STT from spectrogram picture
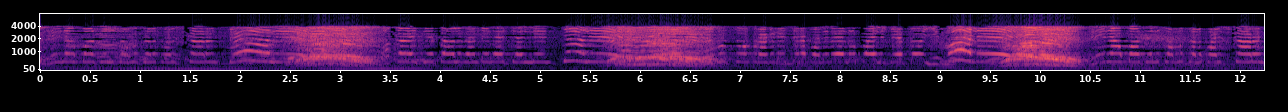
శ్రీరామపాదుల సమస్యల పరిష్కారం చేయాలి బకాయి జీతాలు వెంటనే చెల్లించాలి ప్రభుత్వం ప్రకటించిన పదివేల రూపాయల జీతం ఇవ్వాలి శ్రీరామపాదుల సమస్యల పరిష్కారం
